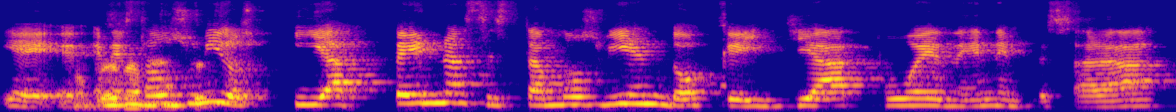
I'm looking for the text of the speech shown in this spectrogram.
Eh, en Estados Unidos y apenas estamos viendo que ya pueden empezar a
